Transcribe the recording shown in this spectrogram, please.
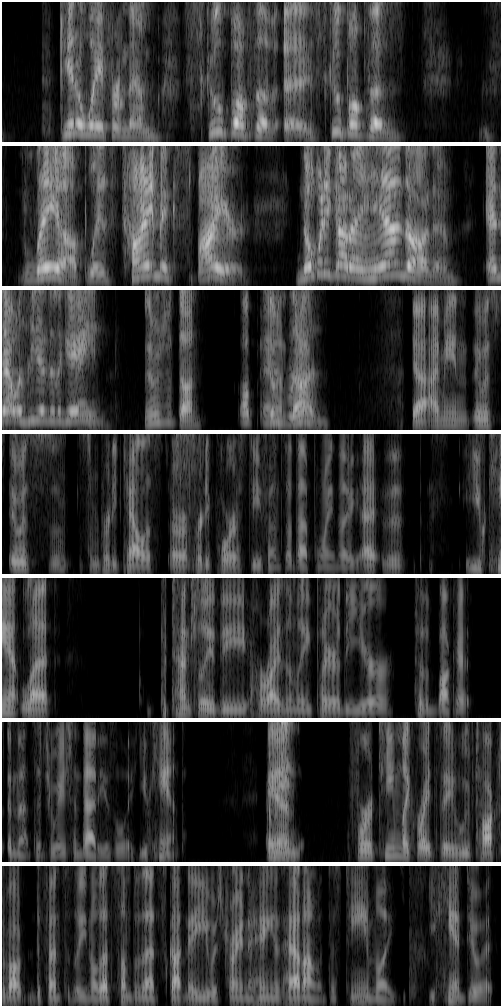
get away from them, scoop up the uh, scoop up the layup with time expired. Nobody got a hand on him, and that was the end of the game. It was just done. Up and it was done. done. Yeah, I mean, it was it was some, some pretty callous or a pretty porous defense at that point. Like I, the, you can't let potentially the Horizon League Player of the Year to the bucket in that situation that easily. You can't. I and mean, for a team like Wright State, who we've talked about defensively, you know, that's something that Scott Nagy was trying to hang his hat on with this team. Like, you can't do it.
